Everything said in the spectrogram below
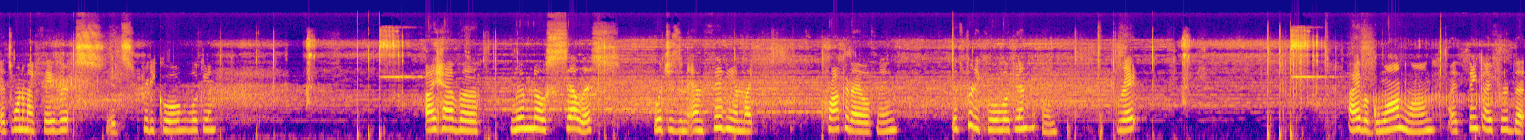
it's one of my favorites. It's pretty cool looking. I have a Limnoscelis, which is an amphibian like crocodile thing. It's pretty cool looking and great. I have a Guanlong. I think I've heard that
